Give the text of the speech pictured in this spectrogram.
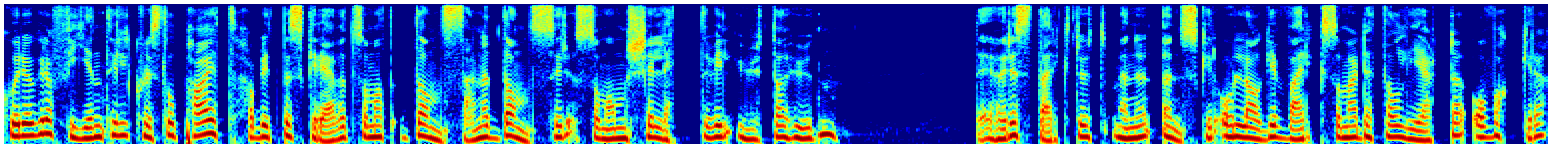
Koreografien til Crystal Pite har blitt beskrevet som at danserne danser som om skjelettet vil ut av huden. Det høres sterkt ut, men hun ønsker å lage verk som er detaljerte og vakre,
